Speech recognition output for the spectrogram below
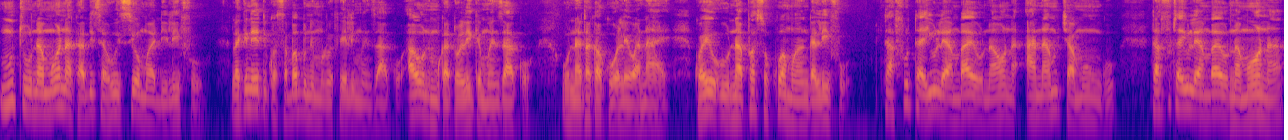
Mtu unamwona kabisa huyu sio mwadilifu lakini eti kwa sababu ni mrutheli mwenzako au ni mkatoliki mwenzako unataka kuolewa naye. Kwa hiyo unapaswa kuwa mwangalifu. Tafuta yule ambaye unaona anamcha mungu tafuta yule ambaye unamwona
